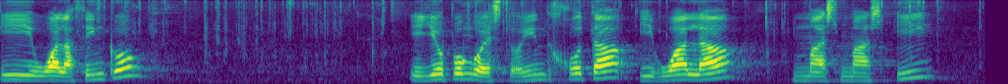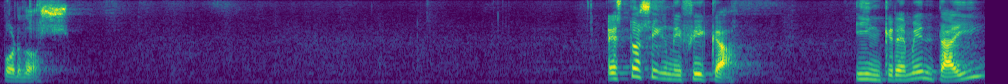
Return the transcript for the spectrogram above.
i igual a 5, y yo pongo esto, int j igual a más más i por 2. Esto significa incrementa i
